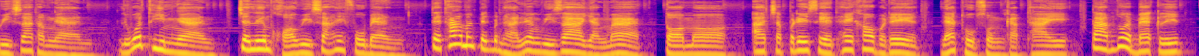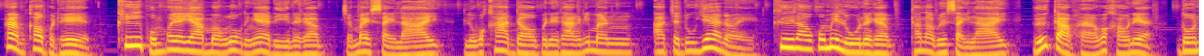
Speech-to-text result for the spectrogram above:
วีซ่าทำงาน หรือว่าทีมงานจะลืมขอวีซ่าให้โฟแบงแต่ถ้ามันเป็นปัญหาเรื่องวีซ่าอย่างมากตอมอาจจะปฏิเสธให้เข้าประเทศ และถูกส่งกลับไทย ตามด้วยแบ็กลิสห้ามเข้าประเทศ คือผมพยายามมองโลกในแง่ดีนะครับ จะไม่ใส่ร้าย หรือว่าคาดเดาไปในทางที่มันอาจจะดูแย่หน่อย คือเราก็ไม่รู้นะครับ ถ้าเราไปใส่ร้าย หรือกล่าวหาว่าเขาเนี่ยโดน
